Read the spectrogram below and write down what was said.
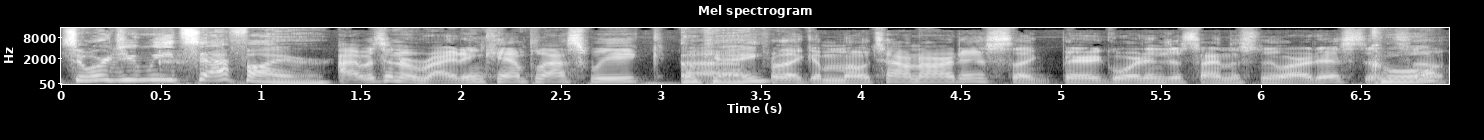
So where'd you meet Sapphire? I was in a writing camp last week. uh, Okay. for like a Motown artist. Like Berry Gordy just signed this new artist. And Cool. So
